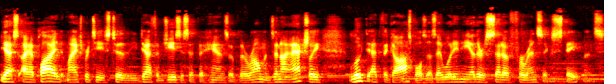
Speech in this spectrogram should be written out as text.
Yes, I applied my expertise to the death of Jesus at the hands of the Romans, and I actually looked at the Gospels as I would any other set of forensic statements.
